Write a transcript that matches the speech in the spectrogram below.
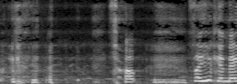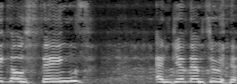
so, so you can make those things and give them to,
